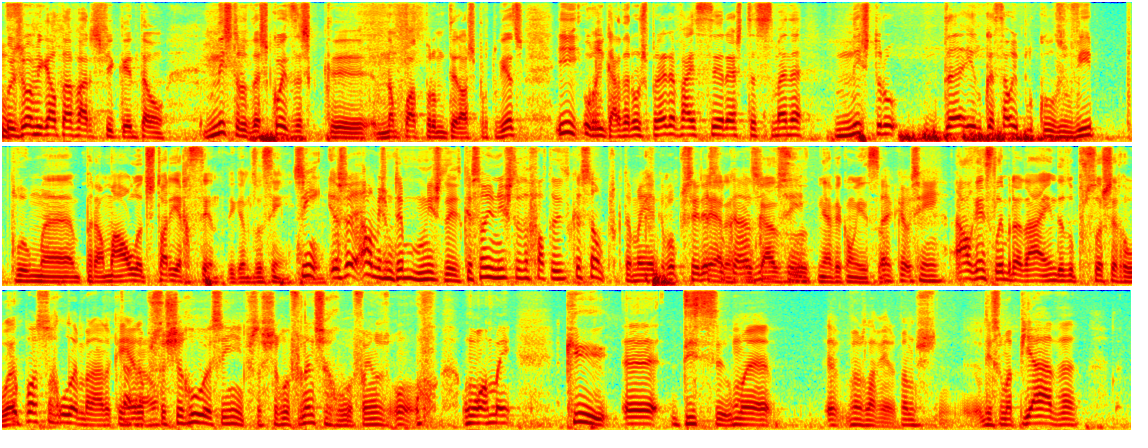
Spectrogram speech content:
o João Miguel Tavares fica então ministro das coisas que não pode prometer aos portugueses e o Ricardo Araújo Pereira vai ser esta semana ministro da Educação e pelo que vi por uma, para uma aula de história recente, digamos assim. Sim, ao mesmo tempo Ministro da Educação e Ministro da Falta de Educação, porque também acabou por ser esse Era, o caso. sim. tinha a ver com isso. Sim. Alguém se lembrará ainda do professor Charrua? Eu posso relembrar quem Tá era bom. o professor Charrua, sim, o professor Charrua, Fernando Charrua, foi um, um, um homem que eh, disse uma, eh, vamos lá ver, vamos, disse uma piada,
